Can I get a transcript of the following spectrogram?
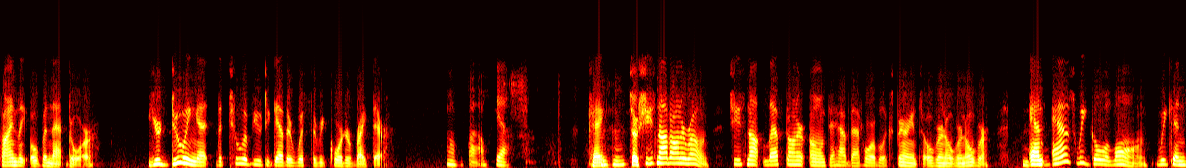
finally open that door, you're doing it the two of you together with the recorder right there. Oh, wow. Yes. Okay? Mm-hmm. So she's not on her own. She's not left on her own to have that horrible experience over and over and over. Mm-hmm. And as we go along, we can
